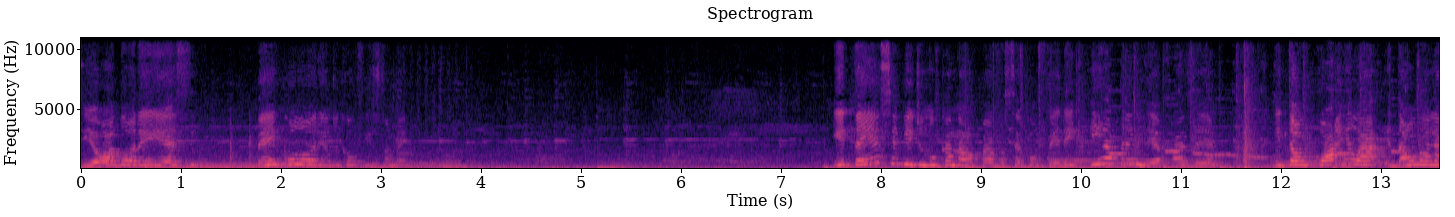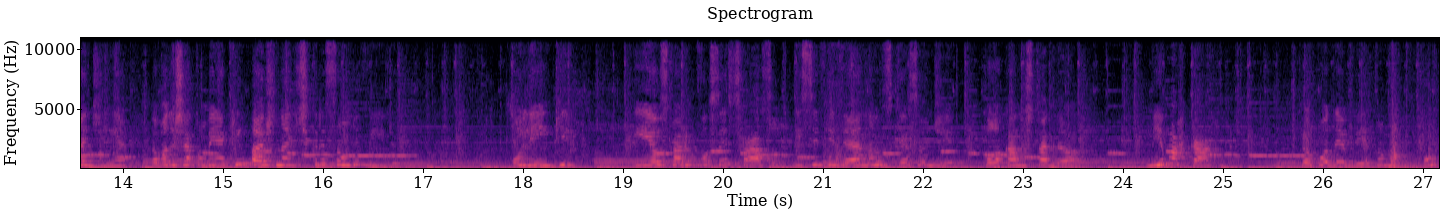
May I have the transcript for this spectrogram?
E eu adorei esse bem colorido que eu fiz também. E tem esse vídeo no canal para você conferir e aprender a fazer. Então corre lá e dá uma olhadinha. Eu vou deixar também aqui embaixo na descrição do vídeo o link. E eu espero que vocês façam. E se fizer, não esqueçam de colocar no Instagram, me marcar, para eu poder ver também, tá bom?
